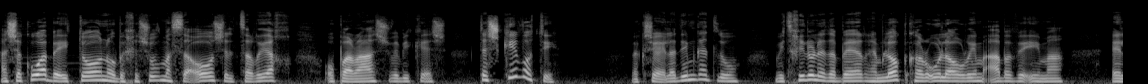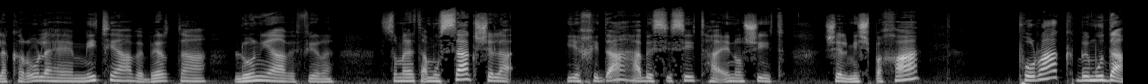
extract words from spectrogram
השקוע בעיתון או בחישוב מסעו של צריח או פרש וביקש, תשכיב אותי. וכשהילדים גדלו והתחילו לדבר, הם לא קראו להורים אבא ואימא, אלא קראו להם מיטיה וברטה, לוניה ופירה. זאת אומרת, המושג של היחידה הבסיסית האנושית של משפחה פורק במודע.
